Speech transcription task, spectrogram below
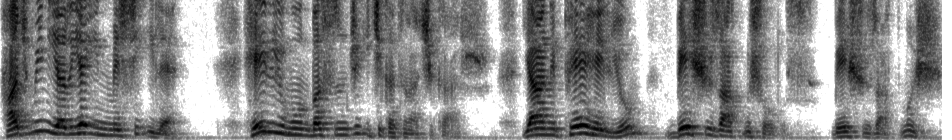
hacmin yarıya inmesi ile helyumun basıncı iki katına çıkar. Yani P helyum 560 olur. 560.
